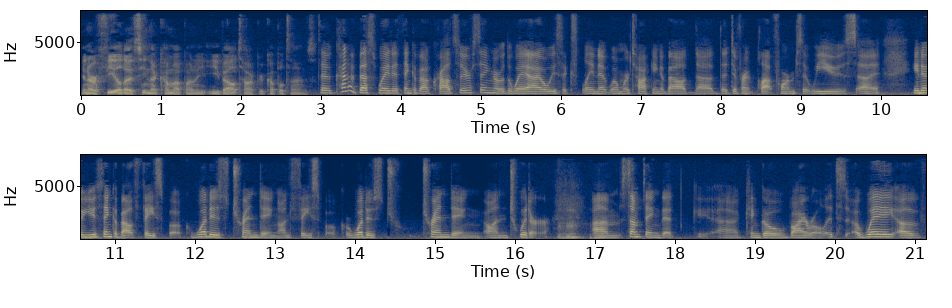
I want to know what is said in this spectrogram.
in our field. I've seen that come up on an EvalTalk a couple times. The kind of best way to think about crowdsourcing, or the way I always explain it when we're talking about uh, the different platforms that we use, uh, you know, you think about Facebook. What is trending on Facebook, or what is tr- trending on Twitter? Mm-hmm, mm-hmm. Um, something that uh, can go viral. It's a way of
